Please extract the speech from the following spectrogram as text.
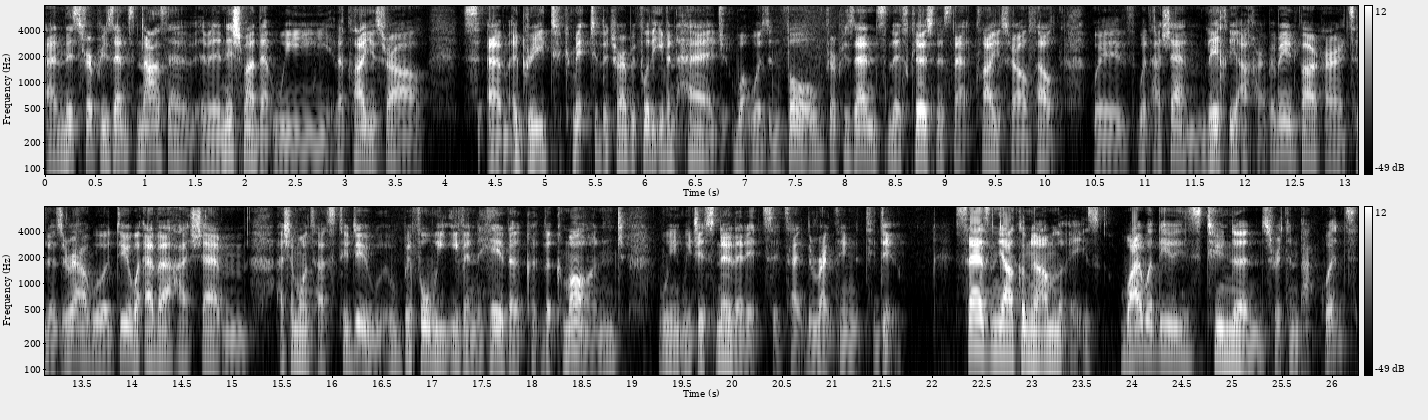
And this represents Naaseh and Nishma that we that Klal Yisrael um, agreed to commit to the Torah before they even heard what was involved represents this closeness that Klal Yisrael felt with with Hashem. Lechli achar b'meinvar We will do whatever Hashem Hashem wants us to do before we even hear the the command. We, we just know that it's it's like the right thing to do. Says Yalkut Me'am Lo'ez, why were these two nuns written backwards?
